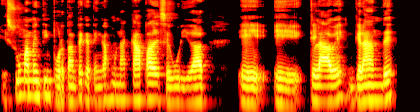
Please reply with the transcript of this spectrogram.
es sumamente importante que tengas una capa de seguridad eh, clave, grande,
